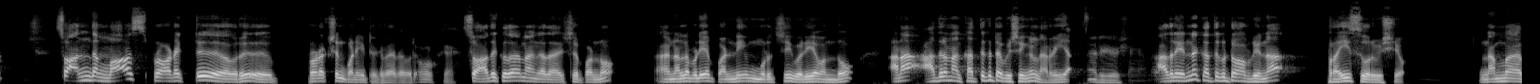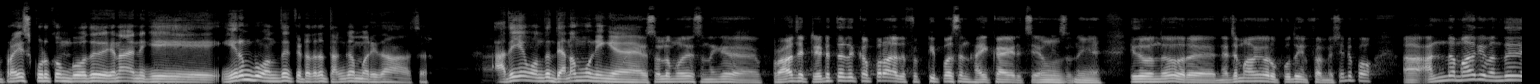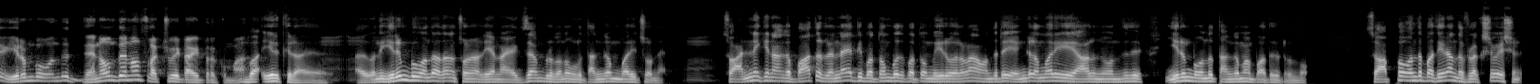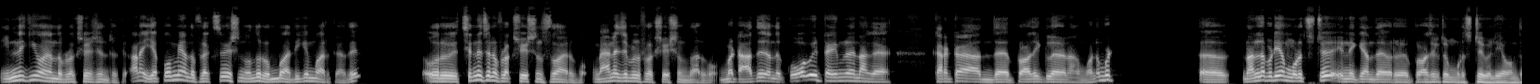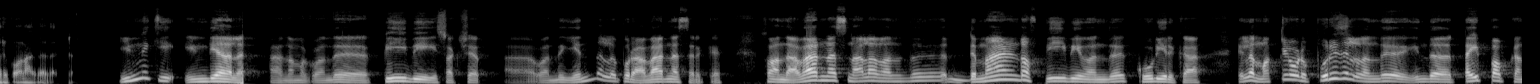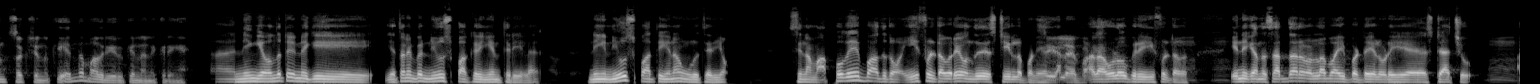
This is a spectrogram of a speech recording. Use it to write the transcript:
ஸோ அந்த மாஸ் ப்ராடக்ட்டு அவர் ப்ரொடக்ஷன் பண்ணிட்டு இருக்கிறாரு அவர். ஓகே ஸோ அதுக்கு தான் நாங்கள் அதை ஆக்சுவலி பண்ணோம். நல்லபடியாக பண்ணி முடிச்சு வெளியே வந்தோம். ஆனால் அதில் நான் கற்றுக்கிட்ட விஷயங்கள் நிறையா. நிறைய விஷயங்கள். அதில் என்ன கற்றுக்கிட்டோம் அப்படின்னா ப்ரைஸ் ஒரு விஷயம். நம்ம ப்ரைஸ் கொடுக்கும்போது ஏன்னா இன்னைக்கு இரும்பு வந்து கிட்டத்தட்ட தங்கம் மாதிரி தான் சார் அதையும் வந்து தினமும் நீங்கள் சொல்லும் போதே சொன்னீங்க ப்ராஜெக்ட் எடுத்ததுக்கு அப்புறம் அது ஃபிஃப்டி பர்சன்ட் ஹைக் ஆயிடுச்சு அப்படின்னு சொன்னீங்க. இது வந்து ஒரு நிஜமாவே ஒரு புது இன்ஃபர்மேஷன் இப்போ அந்த மாதிரி வந்து இரும்பு வந்து தினம் தினம் ஃபிளக்சுவேட் ஆயிட்டு இருக்குமா? இருக்குடா. அது வந்து இரும்பு வந்து அதான் சொன்னேன் இல்லையா? நான் எக்ஸாம்பிளுக்கு வந்து உங்களுக்கு தங்கம் மாதிரி சொன்னேன். ஸோ அன்னைக்கு நாங்கள் பார்த்து ரெண்டாயிரத்தி பத்தொம்பது பத்தொம்பது இருபதுலாம் வந்துட்டு எங்களை மாதிரி ஆளுங்க வந்து இரும்பு வந்து தங்கமாக பார்த்துக்கிட்டு இருந்தோம். ஸோ அப்போ வந்து பார்த்தீங்கன்னா அந்த ஃப்ளக்சுவேஷன் இன்றைக்கும் அந்த ஃப்ளக்சுவேஷன் இருக்குது ஆனால் எப்போவுமே அந்த ஃப்ளக்சுவேஷன் வந்து ரொம்ப அதிகமாக இருக்காது. ஒரு சின்ன சின்ன ஃப்ளக்சுவேஷன்ஸ் தான் இருக்கும். மேனேஜபிள் ஃப்ளக்சுவேஷன் தான் இருக்கும். பட் அது அந்த கோவிட் டைமில் நாங்கள் கரெக்டாக அந்த ப்ராஜெக்டில் நாங்கள் பண்ணோம். பட் நல்லபடியாக முடிச்சுட்டு இன்றைக்கி அந்த ஒரு ப்ராஜெக்டை முடிச்சுட்டு வெளியே வந்திருக்கோம் நாங்கள் இன்னைக்கு இந்தியாவில் நமக்கு வந்து பிபி ஸ்ட்ரக்சர் வந்து எந்த அளவுக்கு ஒரு அவேர்னஸ் இருக்கு? ஸோ அந்த அவேர்னஸ்னால வந்து டிமாண்ட் ஆஃப் பிபி வந்து கூடியிருக்கா? இல்லை மக்களோட புரிதல் வந்து இந்த டைப் ஆஃப் கன்ஸ்ட்ரக்ஷனுக்கு எந்த மாதிரி இருக்குன்னு நினைக்கிறீங்க? நீங்கள் வந்துட்டு இன்னைக்கு எத்தனை பேர் நியூஸ் பார்க்குறீங்கன்னு தெரியல. நீங்கள் நியூஸ் பார்த்தீங்கன்னா உங்களுக்கு தெரியும். சரி நம்ம அப்போவே பார்த்துட்டோம். ஈஃபில் டவரே வந்து ஸ்டீலில் பண்ணியிருக்கோம் அது அவ்வளோ பெரிய ஈஃபில் டவர் இன்னைக்கு அந்த சர்தார் வல்லபாய் பட்டேலுடைய ஸ்டாச்சு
